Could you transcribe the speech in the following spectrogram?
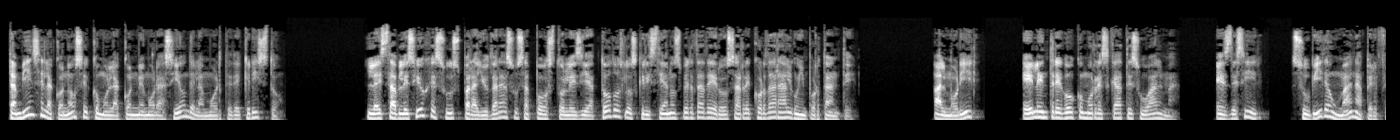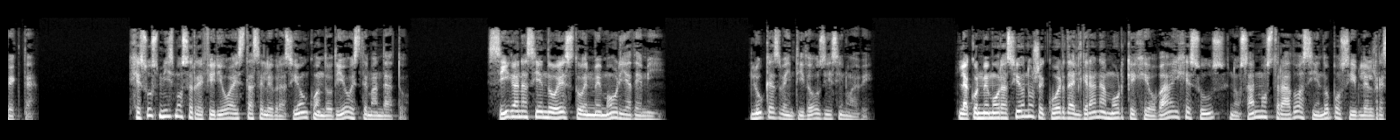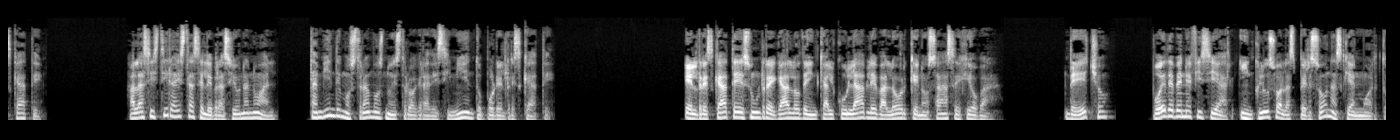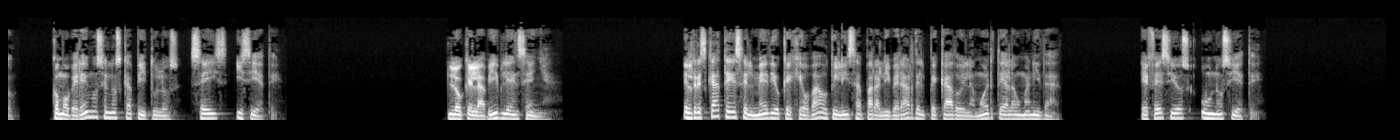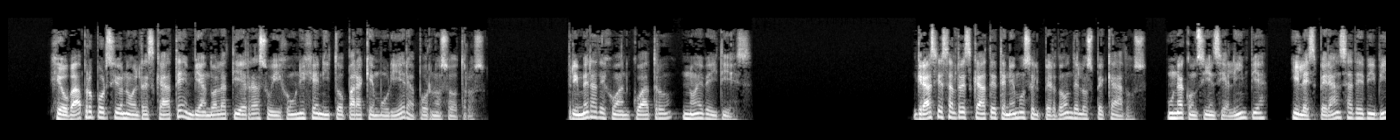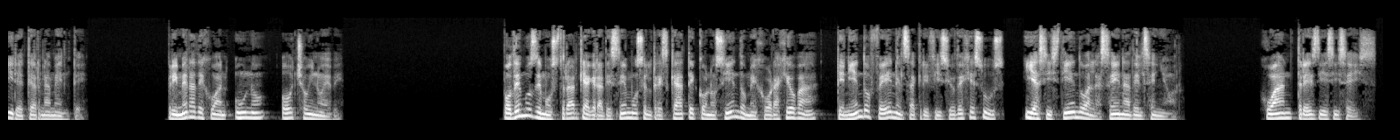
También se la conoce como la conmemoración de la muerte de Cristo. La estableció Jesús para ayudar a sus apóstoles y a todos los cristianos verdaderos a recordar algo importante. Al morir, Él entregó como rescate su alma, es decir, su vida humana perfecta. Jesús mismo se refirió a esta celebración cuando dio este mandato. Sigan haciendo esto en memoria de mí. Lucas 22, 19. La conmemoración nos recuerda el gran amor que Jehová y Jesús nos han mostrado haciendo posible el rescate. Al asistir a esta celebración anual, también demostramos nuestro agradecimiento por el rescate. El rescate es un regalo de incalculable valor que nos hace Jehová. De hecho, puede beneficiar incluso a las personas que han muerto, como veremos en los capítulos 6 y 7. Lo que la Biblia enseña. El rescate es el medio que Jehová utiliza para liberar del pecado y la muerte a la humanidad. Efesios 1:7 Jehová proporcionó el rescate enviando a la tierra a su Hijo unigénito para que muriera por nosotros. Primera de Juan 4, 9 y 10. Gracias al rescate tenemos el perdón de los pecados, una conciencia limpia y la esperanza de vivir eternamente. Primera de Juan 1, 8 y 9. Podemos demostrar que agradecemos el rescate conociendo mejor a Jehová, teniendo fe en el sacrificio de Jesús y asistiendo a la cena del Señor. Juan 3:16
